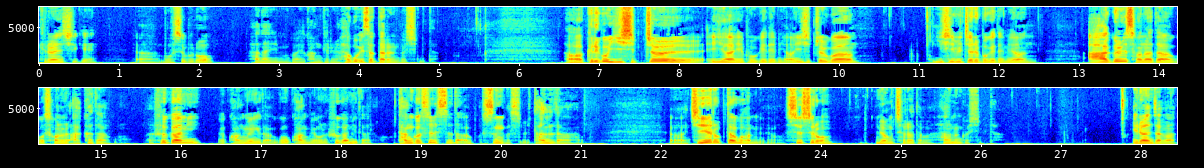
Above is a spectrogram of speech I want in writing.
그런 식의 어, 모습으로 하나님과의 관계를 하고 있었다는 것입니다. 어, 그리고 20절 이하에 보게 되면 20절과 21절에 보게 되면 악을 선하다 하고 선을 악하다 하고 흑암이 광명이다 하고 광명을 흑암이다 하고 단 것을 쓰다 하고 쓴 것을 단다 하고 어, 지혜롭다고 하며 스스로 명철하다고 하는 것입니다. 이러한 자가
